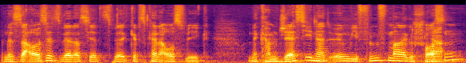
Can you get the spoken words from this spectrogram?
Und es sah aus, als wäre das jetzt, gibt es keinen Ausweg. Und dann kam Jesse und hat irgendwie fünfmal geschossen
